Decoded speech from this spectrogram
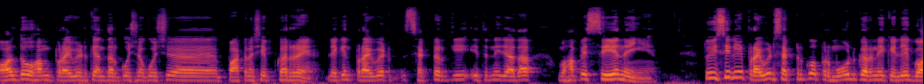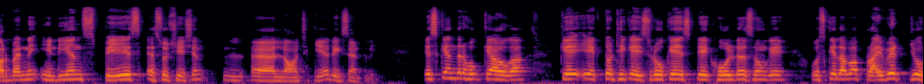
ऑल दो हम प्राइवेट के अंदर कुछ ना कुछ पार्टनरशिप कर रहे हैं, लेकिन प्राइवेट सेक्टर की इतनी ज़्यादा वहाँ पे से नहीं है। तो इसीलिए प्राइवेट सेक्टर को प्रमोट करने के लिए गवर्नमेंट ने इंडियन स्पेस एसोसिएशन लॉन्च किया रिसेंटली इसके अंदर हो, क्या होगा? कि एक तो ठीक है इसरो के स्टेक होल्डर्स होंगे। उसके अलावा प्राइवेट जो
